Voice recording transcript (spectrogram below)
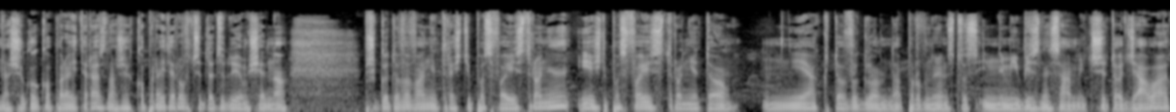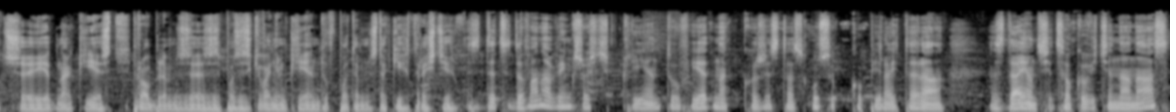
naszego copywritera, z naszych copywriterów, czy decydują się na przygotowywanie treści po swojej stronie? Jeśli po swojej stronie, to jak to wygląda, porównując to z innymi biznesami? Czy to działa, czy jednak jest problem z, z pozyskiwaniem klientów potem z takich treści? Zdecydowana większość klientów jednak korzysta z usług copywritera, zdając się całkowicie na nas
